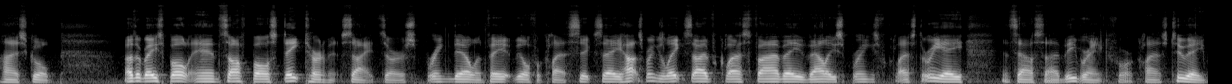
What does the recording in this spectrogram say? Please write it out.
High School. Other baseball and softball state tournament sites are Springdale and Fayetteville for Class 6A, Hot Springs Lakeside for Class 5A, Valley Springs for Class 3A, and Southside Branch for Class 2A.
